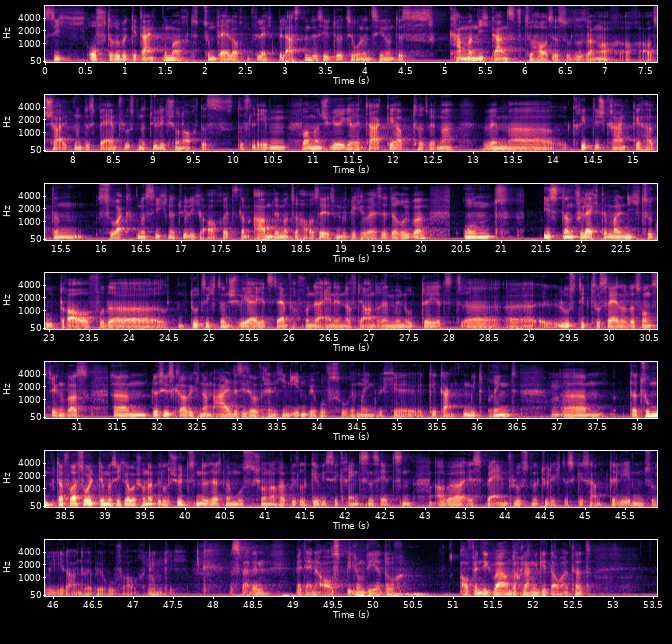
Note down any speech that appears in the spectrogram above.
sich oft darüber Gedanken macht, zum Teil auch vielleicht belastende Situationen sind und das kann man nicht ganz zu Hause sozusagen auch, auch ausschalten und das beeinflusst natürlich schon auch das, das Leben. Wenn man einen schwierigeren Tag gehabt hat, wenn man, wenn man kritisch Kranke hat, dann sorgt man sich natürlich auch jetzt am Abend, wenn man zu Hause ist, möglicherweise darüber und ist dann vielleicht einmal nicht so gut drauf oder tut sich dann schwer, jetzt einfach von der einen auf die andere Minute jetzt äh, äh, lustig zu sein oder sonst irgendwas. Ähm, das ist, glaube ich, normal. Das ist aber wahrscheinlich in jedem Beruf so, wenn man irgendwelche Gedanken mitbringt. Mhm. Ähm, dazu, davor sollte man sich aber schon ein bisschen schützen. Das heißt, man muss schon auch ein bisschen gewisse Grenzen setzen. Aber es beeinflusst natürlich das gesamte Leben, so wie jeder andere Beruf auch, mhm. denke ich. Was war denn bei deiner Ausbildung, die ja doch aufwendig war und auch lange gedauert hat,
